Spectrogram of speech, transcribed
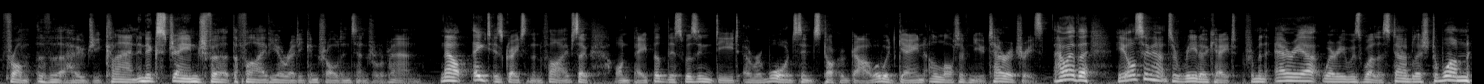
from the Hojo clan in exchange for the five he already controlled in central Japan. Now, 8 is greater than 5, so on paper this was indeed a reward since Tokugawa would gain a lot of new territories. However, he also had to relocate from an area where he was well established to one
